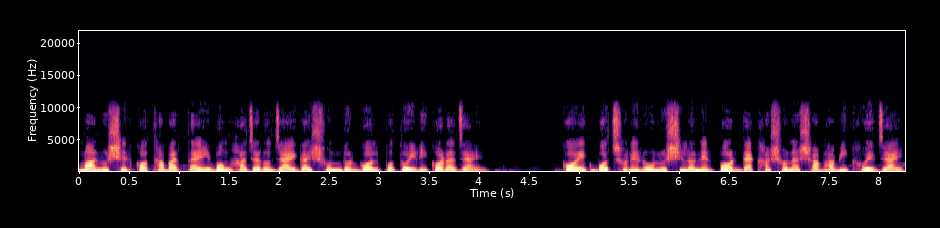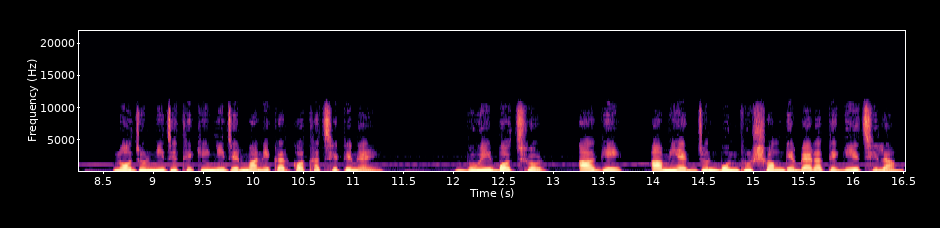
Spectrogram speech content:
মানুষের কথাবার্তা এবং হাজারো জায়গায় সুন্দর গল্প তৈরি করা যায়। কয়েক বছরের অনুশীলনের পর দেখাশোনা স্বাভাবিক হয়ে যায়, নজর নিজে থেকেই নিজের মানেকার কথা ছেটে নেয়। দুই বছর আগে আমি একজন বন্ধুর সঙ্গে বেড়াতে গিয়েছিলাম।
